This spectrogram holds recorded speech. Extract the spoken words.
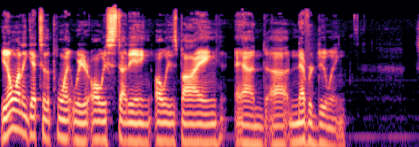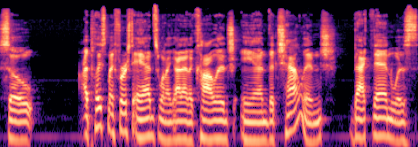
You don't want to get to the point where you're always studying, always buying, and uh, never doing. So I placed my first ads when I got out of college, and the challenge back then was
